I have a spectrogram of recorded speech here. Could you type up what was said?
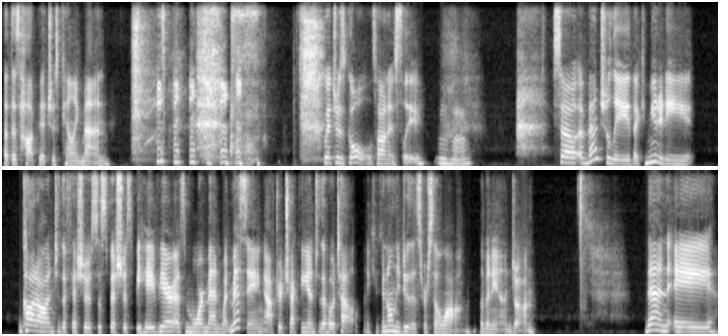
that this hot bitch is killing men. Which was goals, honestly. Mm-hmm. So eventually, the community caught on to the Fisher's suspicious behavior as more men went missing after checking into the hotel. Like, you can only do this for so long, Lavinia and John. Then a,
